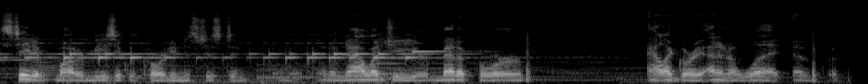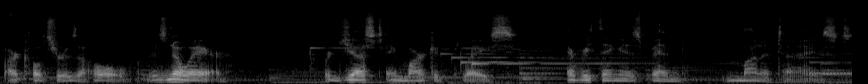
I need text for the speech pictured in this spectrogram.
state of modern music recording. It's just an, an, an analogy or metaphor, allegory. I don't know what of, of our culture as a whole. There's no air. We're just a marketplace. Everything has been monetized.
